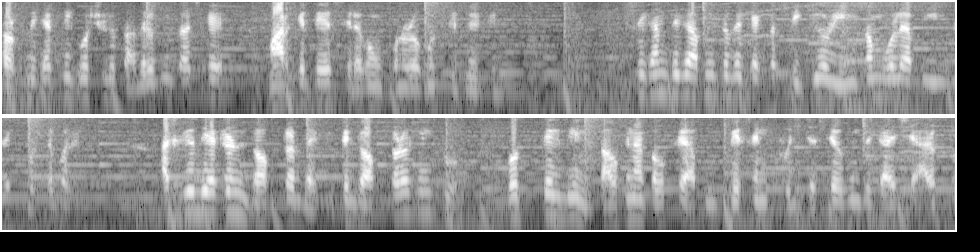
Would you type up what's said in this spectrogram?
সরকারি চাকরি করছিল, তাদেরও কিন্তু আজকে মার্কেটে সেরকম কোনো রকম সিকিউরিটি নেই। সেখান থেকে আপনি তাদেরকে একটা সিকিউর ইনকাম বলে আপনি ইনভেস্ট করতে পারেন। আজকে যদি একজন ডক্টর দেখেন সেই ডক্টরও কিন্তু প্রত্যেক দিন কাউকে না কাউকে আপনি পেশেন্ট খুঁজছে, সেও কিন্তু চাইছে আর একটু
